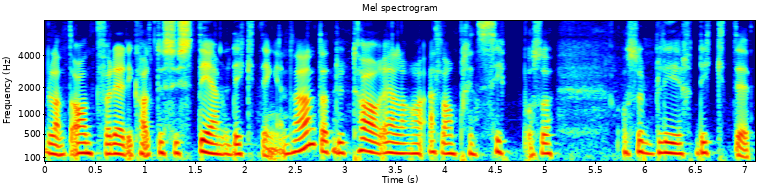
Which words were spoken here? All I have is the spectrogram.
bl.a. for det de kalte systemdiktingen. Sant? At du tar eller annet, et eller annet prinsipp, og så, og så blir diktet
